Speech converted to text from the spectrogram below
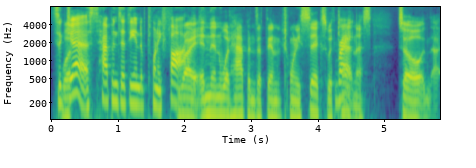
suggests happens at the end of 25. Right. And then what happens at the end of 26 with Right. Katniss. So uh,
